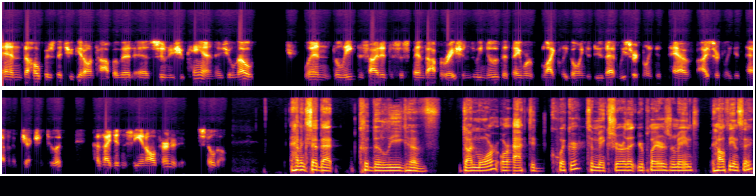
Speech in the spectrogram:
And the hope is that you get on top of it as soon as you can. As you'll note, when the league decided to suspend operations, we knew that they were likely going to do that. We certainly didn't have, I certainly didn't have an objection to it because I didn't see an alternative. Still don't. Having said that, could the league have done more or acted quicker to make sure that your players remained healthy and safe?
